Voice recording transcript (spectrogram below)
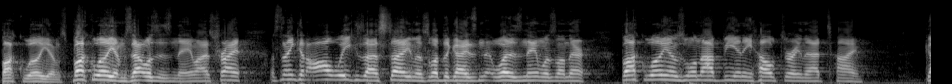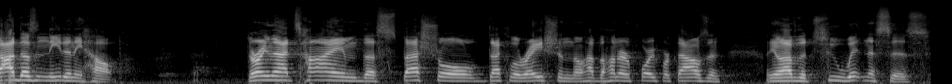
Buck Williams. Buck Williams, that was his name. I was trying, I was thinking all week as I was studying this what the guy's what his name was on there. Buck Williams will not be any help during that time. God doesn't need any help. During that time, the special declaration, they'll have the 144,000, and you'll have the two witnesses.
